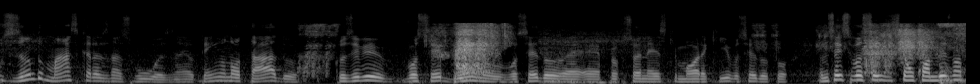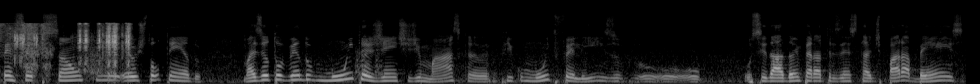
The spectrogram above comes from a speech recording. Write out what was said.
usando máscaras nas ruas, né? Eu tenho notado, inclusive você, Bruno, você, do, é, é, que mora aqui, você, doutor, eu não sei se vocês estão com a mesma percepção que eu estou tendo, mas eu estou vendo muita gente de máscara, fico muito feliz, o, o, o cidadão imperatrizense está de parabéns,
